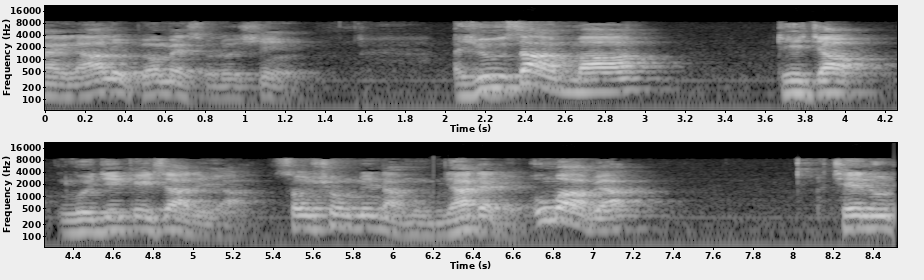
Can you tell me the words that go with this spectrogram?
နိုင်လားလို့ပြောမယ်ဆိုလို့ရှိရင်အယူဆမှာဒီကြောင့်ငွေကြေးကိစ္စတွေဟာဆုံးရှုံးနေတာမှုများတတ်တယ်ဥပမာဗျာချဲလို့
